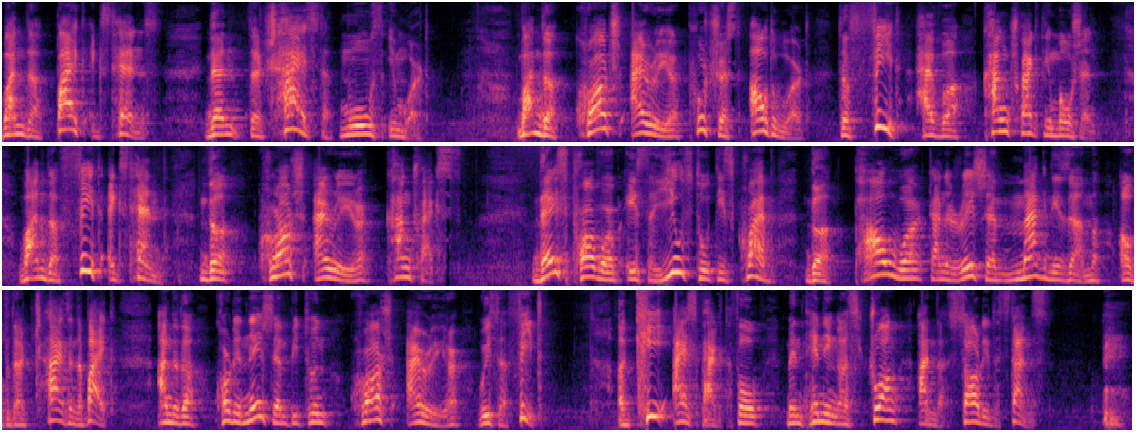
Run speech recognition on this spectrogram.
When the back extends, then the chest moves inward. When the crotch area pushes outward, the feet have a contracting motion. When the feet extend, the crotch area contracts. This proverb is used to describe the power generation mechanism of the chest and back and the coordination between crotch area with the feet, a key aspect for maintaining a strong and solid stance.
